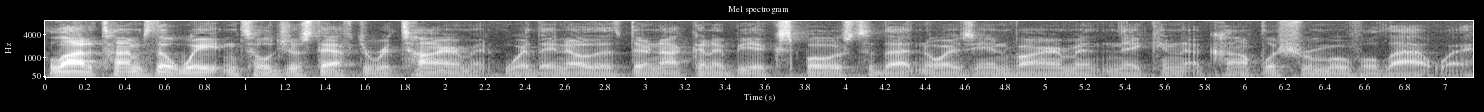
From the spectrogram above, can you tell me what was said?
A lot of times they'll wait until just after retirement where they know that they're not going to be exposed to that noisy environment and they can accomplish removal that way.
